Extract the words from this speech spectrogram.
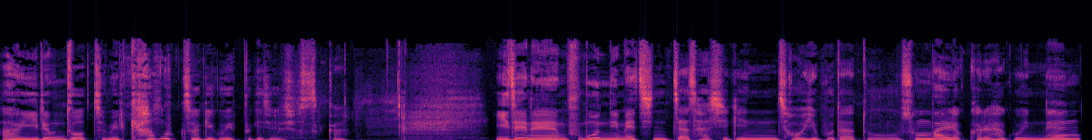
아유, 이름도 어쩜 이렇게 한국적이고 예쁘게 지으셨을까. 이제는 부모님의 진짜 자식인 저희보다도 손발 역할을 하고 있는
